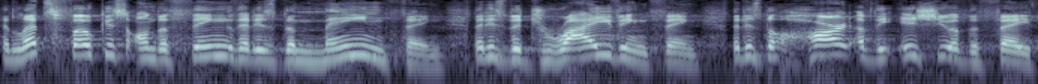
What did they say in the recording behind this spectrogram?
And let's focus on the thing that is the main thing, that is the driving thing, that is the heart of the issue of the faith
